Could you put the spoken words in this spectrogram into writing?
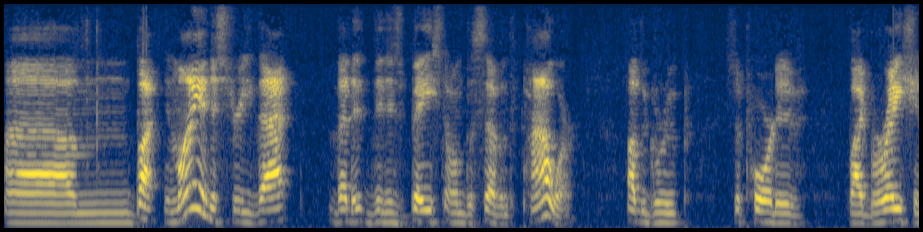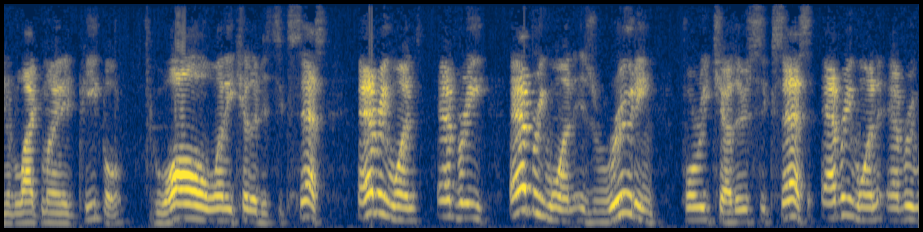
Um, but in my industry, that that, it, that is based on the seventh power of the group, supportive vibration of like-minded people who all want each other to success. Everyone, every everyone is rooting for each other's success. Everyone, every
